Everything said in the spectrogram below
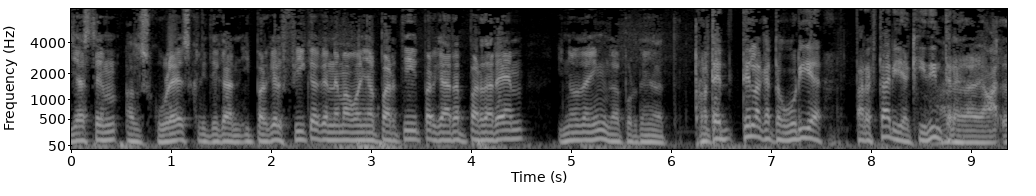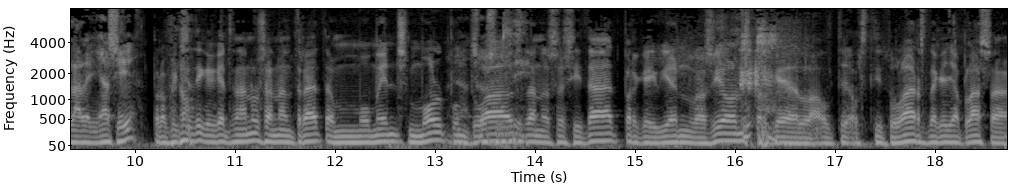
ja estem els culers criticant i per què el fica que anem a guanyar el partit? Perquè ara perdrem i no tenim l'oportunitat Però té, té la categoria per estar-hi aquí dintre. la, la, la Danyà sí Però fixa't no. que aquests nanos han entrat en moments molt puntuals sí, sí. de necessitat, perquè hi havia lesions, perquè el, el, els titulars d'aquella plaça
